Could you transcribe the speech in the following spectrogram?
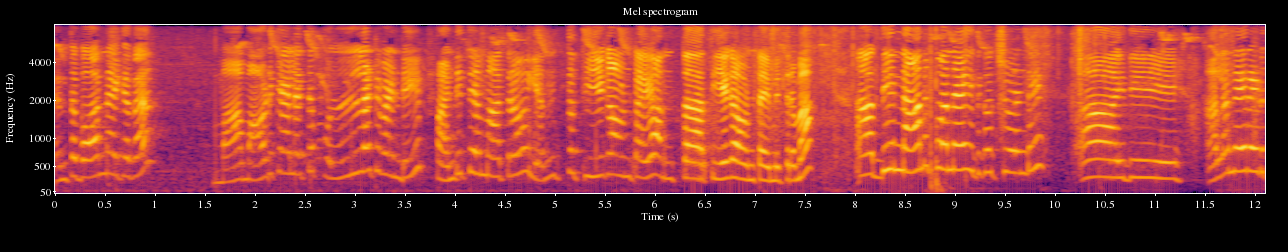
ఎంత బాగున్నాయి కదా? మా మామిడికాయలు అయితే పుల్లటివండి. పండితే మాత్రం ఎంత తీయగా ఉంటాయో అంత తీయగా ఉంటాయి మిత్రమా. దీన్ని నానుకోనే ఇదిగో చూడండి. ఇది అల్లనేరేడు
